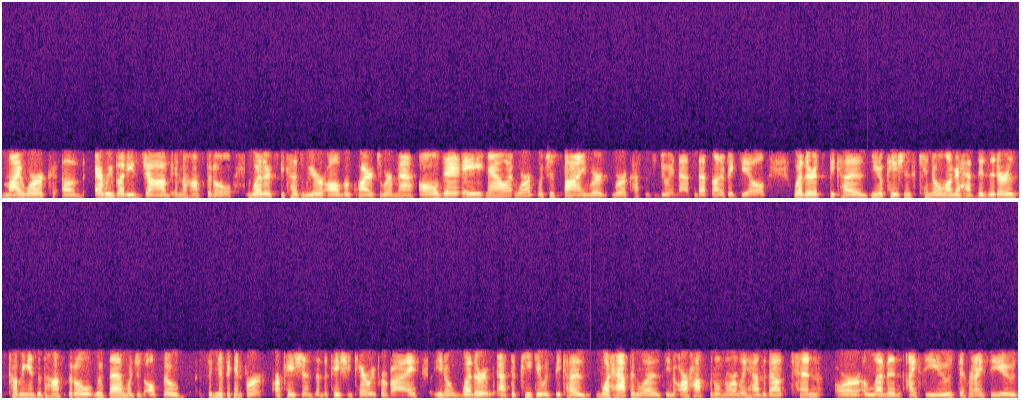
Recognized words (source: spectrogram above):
my work, of everybody's job in the hospital, whether it's because we are all required to wear masks all day now at work, which is fine. We're, we're accustomed to doing that. So that's not a big deal. Whether it's because, you know, patients can no longer have visitors coming into the hospital with them, which is also significant for our patients and the patient care we provide. You know, whether at the peak it was because what happened was, you know, our hospital normally has about 10 or 11 ICUs, different ICUs,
